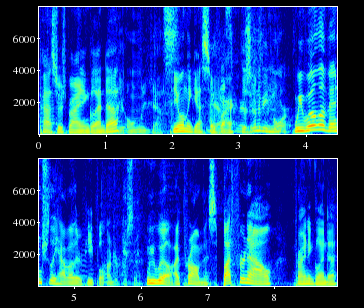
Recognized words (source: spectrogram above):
Pastors Brian and Glenda. the only guess. The only guest so Yes. far. There's going to be more. We will eventually have other people. 100%. We will, I promise. But for now, Brian and Glenda,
